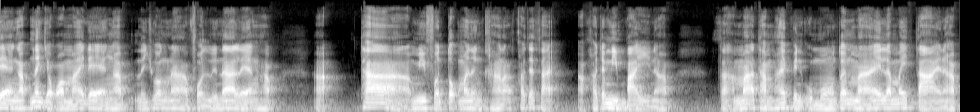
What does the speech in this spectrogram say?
แดงครับ เนื่องจากว่าไม้แดงครับในช่วงหน้าฝนหรือหน้าแรงครับถ้ามีฝนตกมาหนึ่งครั้งแล้วเขาจะใส่เขาจะมีใบนะครับ สามารถทำให้เป็นอุโมงค์ต้นไม้แล้วไม่ตายนะครับ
